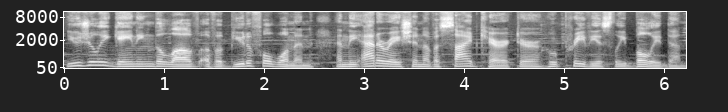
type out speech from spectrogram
usually gaining the love of a beautiful woman and the adoration of a side character who previously bullied them.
